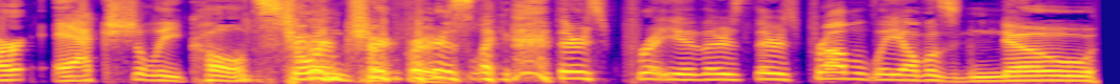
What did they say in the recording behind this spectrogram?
are actually called stormtroopers, like there's pr- you know, there's there's probably almost no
